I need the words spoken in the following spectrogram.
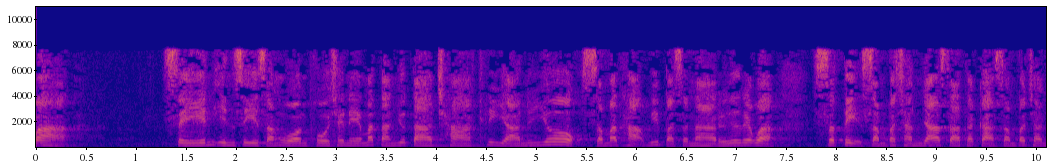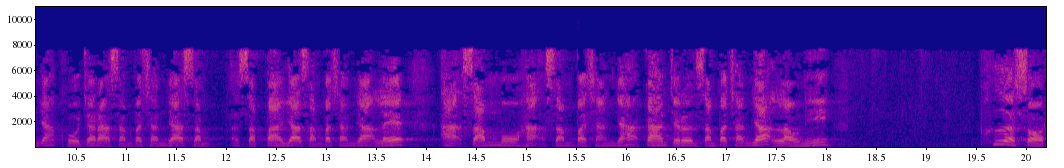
ว่า ศีล อินทรีย์สังวร โภชเนมตัญยุตาชาคริยานุโยก สมถวิปัสนา หรือเรียกว่าสติสัมปชัญญะสัตกะสัมปชัญญะโคจระสัมปชัญญะสัปปายะสัมปชัญญะและอะสัมโมหะสัมปชัญญะการเจริญสัมปชัญญะเหล่านี้ เพื่อสอด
